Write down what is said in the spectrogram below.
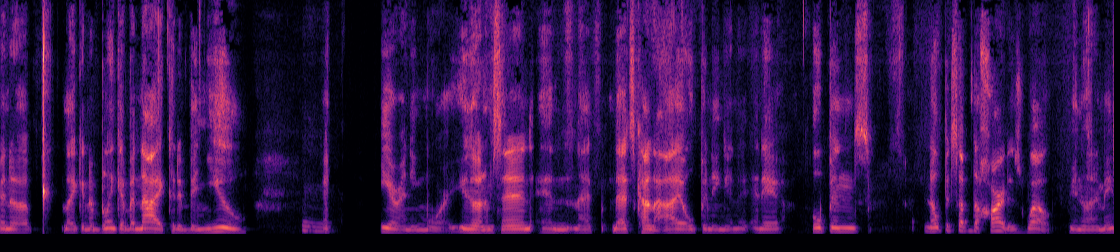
in a like in a blink of an eye could have been you mm-hmm. here anymore you know what i'm saying? And that that's kind of eye-opening and, and it opens it opens up the heart as well you know what i mean?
